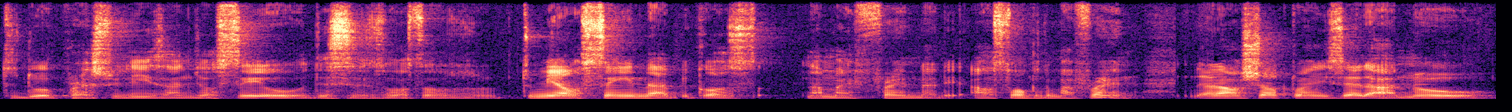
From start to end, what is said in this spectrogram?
to do a press release and just say, oh, this is what. To me, I was saying that because now my friend, that I was talking to my friend. Then I was shocked when he said, ah, know,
